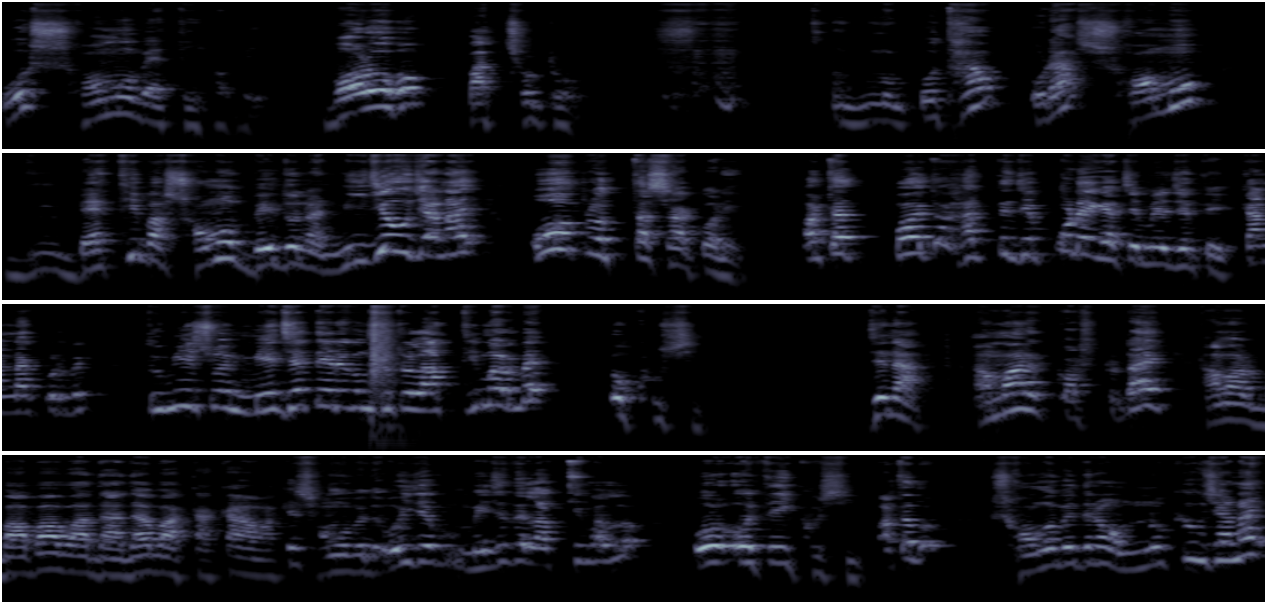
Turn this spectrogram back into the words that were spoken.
ও সমব্যথী হবে। বড় হোক বা ছোট কোথাও ওরা সম ব্যথী বা সমবেদনা নিজেও জানায়, ও প্রত্যাশা করে। অর্থাৎ হয়তো হাঁটতে যে পড়ে গেছে মেঝেতে, কান্না করবে, তুমি এসে ওই মেঝেতে এরকম দুটো লাথি মারবে তো খুশি। যে না, আমার কষ্টটাই আমার বাবা বা দাদা বা কাকা আমাকে সমবেদনা, ওই যে মেঝেতে লাথি মারলো, ও ওতেই খুশি। অর্থাৎ সমবেদনা অন্য কেউ জানায়,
